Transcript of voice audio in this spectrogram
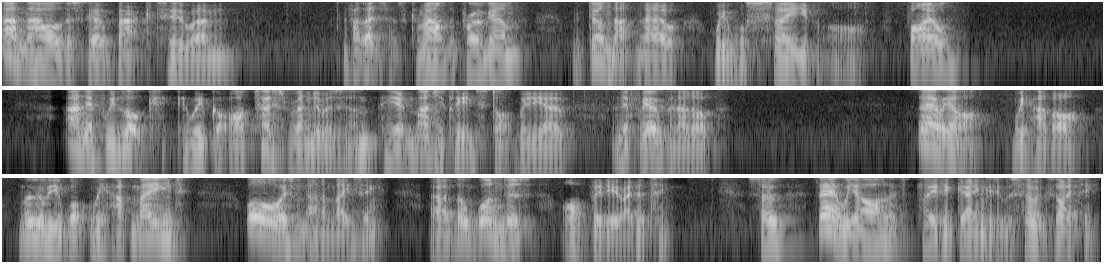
and now I'll just go back to, um, in fact let's, let's come out the program, we've done that now, we will save our file and if we look, we've got our test renderers appear magically in stock video and if we open that up there we are. We have our movie, what we have made. Oh, isn't that amazing? Uh, the wonders of video editing. So there we are. Let's play it again because it was so exciting.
